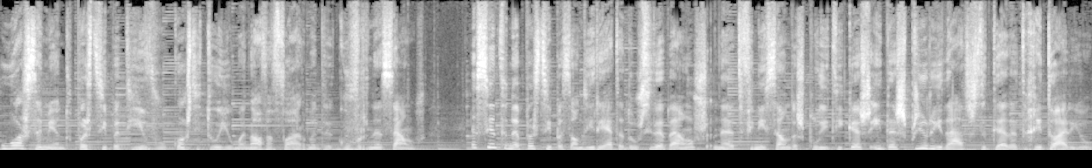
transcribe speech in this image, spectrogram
O orçamento participativo constitui uma nova forma de governação. Assente na participação direta dos cidadãos na definição das políticas e das prioridades de cada território.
